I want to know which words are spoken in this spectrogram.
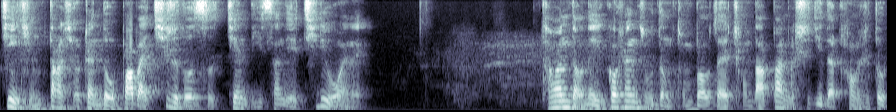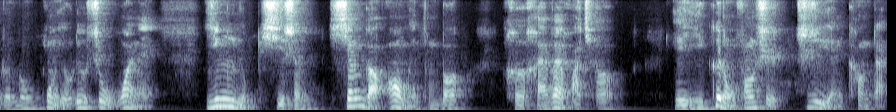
进行大小战斗八百七十多次，歼敌三点七六万人。台湾岛内高山族等同胞在长达半个世纪的抗日斗争中，共有六十五万人英勇牺牲。香港、澳门同胞和海外华侨也以各种方式支援抗战。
